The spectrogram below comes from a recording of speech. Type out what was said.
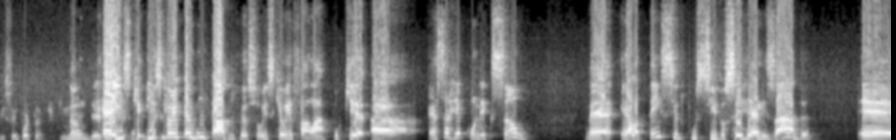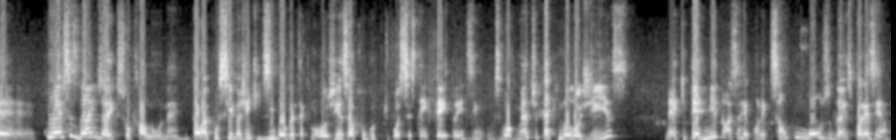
Isso é importante. Não deixa é de isso que, isso que eu ia perguntar, professor, isso que eu ia falar, porque a, essa reconexão, né, ela tem sido possível ser realizada é, com esses ganhos aí que o senhor falou, né? Então é possível a gente desenvolver tecnologias, é o que o grupo de vocês tem feito aí, o desenvolvimento de tecnologias né, que permitam essa reconexão com bons ganhos. Por exemplo,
